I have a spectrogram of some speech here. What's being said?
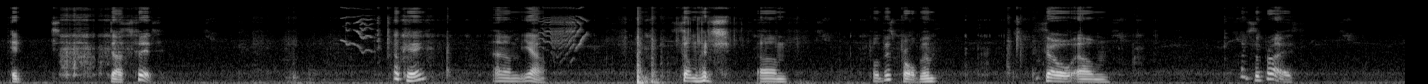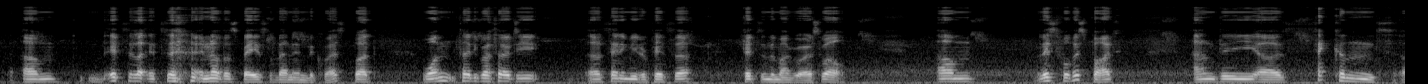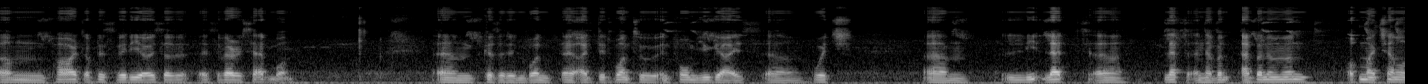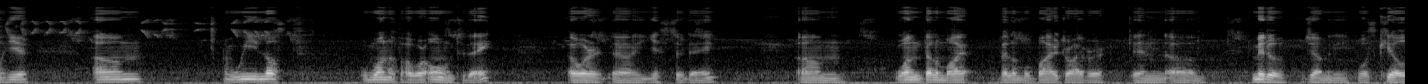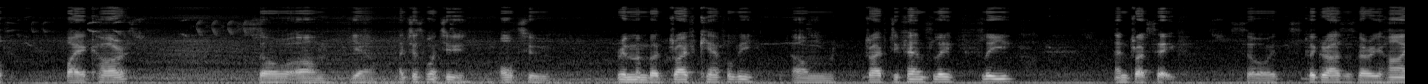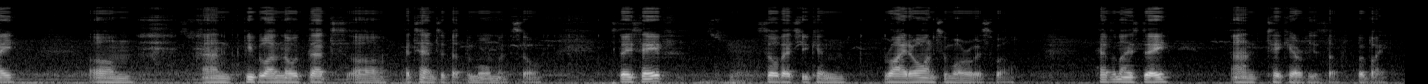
It does fit. Okay. Um, yeah. So much um, for this problem. So um, I'm surprised. Um, it's a, it's a, another space than in the Quest, but one 30 by 30 uh, centimeter pizza fits in the Mango as well. Um, this for this part, and the uh, second um, part of this video is a, is a very sad one because um, I didn't want uh, I did want to inform you guys uh, which um, let uh, left an ab abandonment of my channel here. Um, we lost one of our own today or uh, yesterday. Um, one velomobile, velomobile driver in um, middle Germany was killed by a car. So um, yeah I just want you all to remember drive carefully um, drive defensively and drive safe. So it's the grass is very high um, and people are not that uh, attentive at the moment. So stay safe so that you can ride on tomorrow as well. Have a nice day and take care of yourself. Bye bye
